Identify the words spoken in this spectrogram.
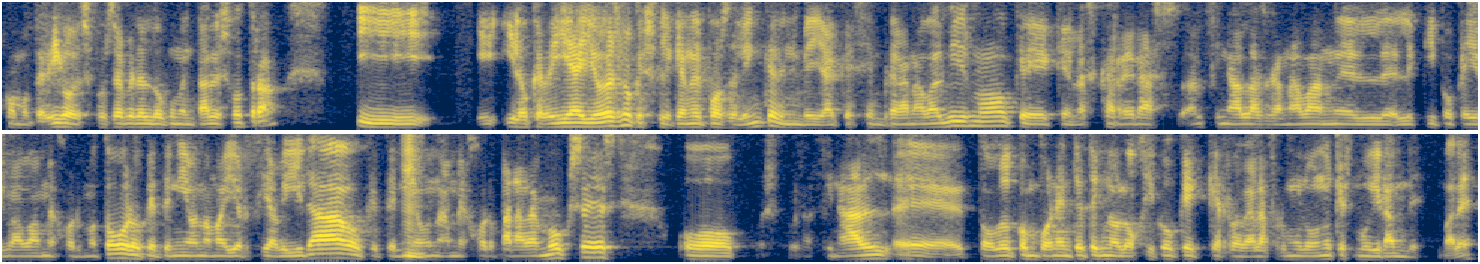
como te digo, después de ver el documental es otra. Y, y, lo que veía yo es lo que expliqué en el post de LinkedIn. Veía que siempre ganaba el mismo, que, que las carreras al final las ganaban el, el, equipo que llevaba mejor motor o que tenía una mayor fiabilidad o que tenía mm. una mejor parada en boxes o pues, final eh, todo el componente tecnológico que, que rodea la Fórmula 1 que es muy grande. ¿vale?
